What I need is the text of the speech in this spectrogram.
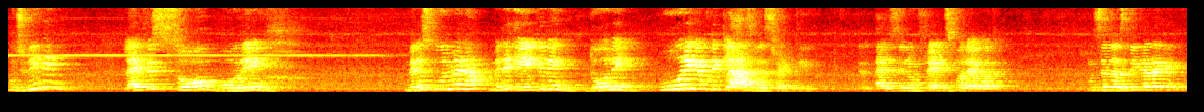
कुछ भी नहीं। लाइफ इज़ सो बोरिंग मेरे स्कूल में ना, मेरे एक दिन, दो दिन, पूरी की पूरी क्लास बेस्ट फ्रेंड थी। As you know friends forever मुझसे दस्ती करेंगे?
